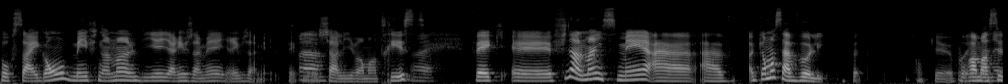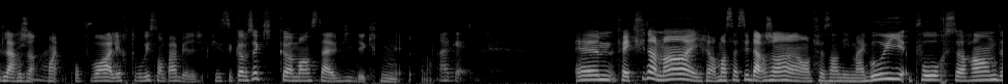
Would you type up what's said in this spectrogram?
pour Saigon, mais finalement, le billet, il arrive jamais, il arrive jamais. Fait que là, Ah. Charlie est vraiment triste. Ouais. Fait que euh, finalement, il se met à, commence à voler, en fait. Donc, euh, pour, Pour ramasser de l'argent, ouais. ouais, pour pouvoir aller retrouver son père biologique. Fait que c'est comme ça qu'il commence sa vie de criminel. en fait. OK. Euh, fait que finalement, il ramasse assez d'argent en faisant des magouilles pour se rendre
